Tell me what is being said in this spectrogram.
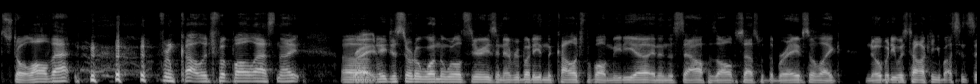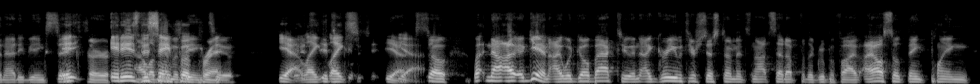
stole all that from college football last night. Uh, Right. They just sort of won the World Series, and everybody in the college football media and in the South is all obsessed with the Braves. So like nobody was talking about Cincinnati being six or it is the same Alabama footprint. Yeah, It's- like it's- like yeah. yeah. So, but now I- again, I would go back to, and I agree with your system. It's not set up for the group of five. I also think playing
